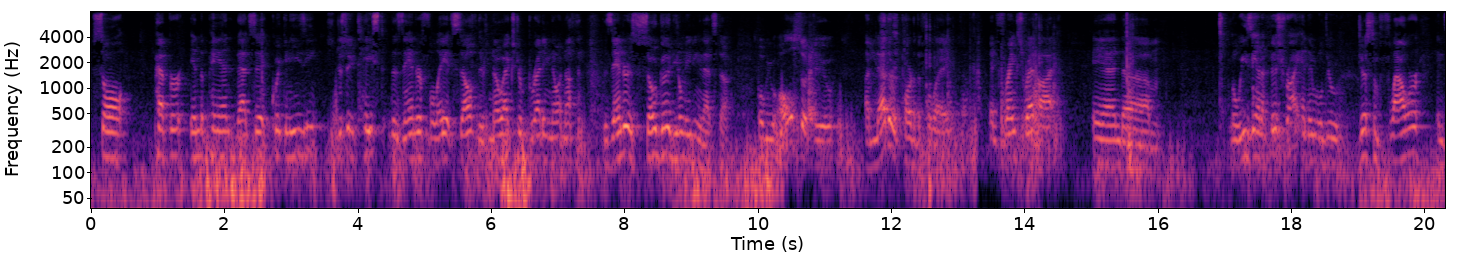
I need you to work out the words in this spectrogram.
salt, pepper in the pan. That's it, quick and easy. Just so you taste the Zander filet itself. There's no extra breading, no nothing. The Zander is so good, you don't need any of that stuff. But we will also do another part of the filet in Frank's Red Hot and um, Louisiana fish fry, and then we'll do just some flour and,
